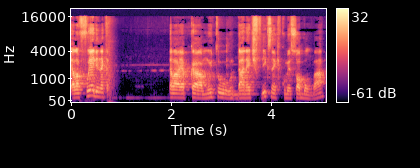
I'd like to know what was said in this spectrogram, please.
Ela foi ali naquela época muito da Netflix, né, que começou a bombar.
